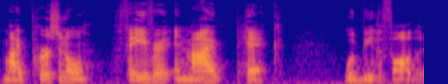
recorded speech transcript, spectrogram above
My personal favorite and my pick would be The Father.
